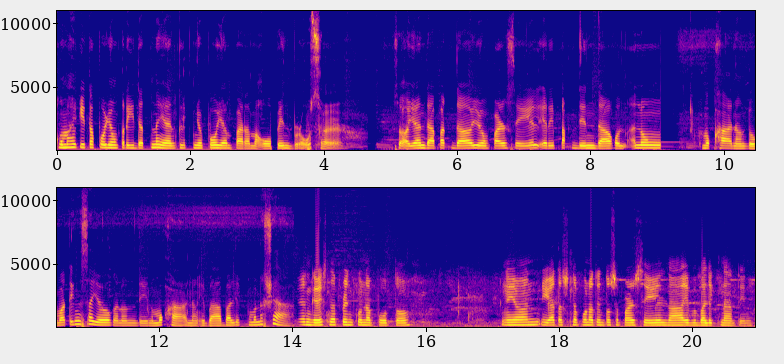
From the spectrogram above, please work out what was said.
Kung makikita po yung 3 dot na yan, click nyo po yan para ma-open browser. So, ayan, dapat daw yung parcel, i-repack din daw kung anong mukha ng dumating sa'yo, ganun din mukha ng ibabalik mo na siya. Ayan guys, na-print ko na po to. Ngayon, i-attach na po natin to sa parcel na ibabalik natin.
